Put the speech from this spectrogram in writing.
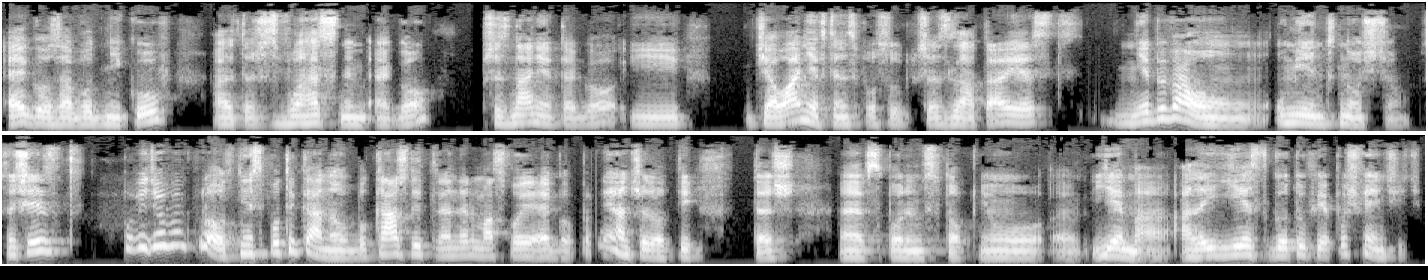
ego zawodników, ale też z własnym ego, przyznanie tego i działanie w ten sposób przez lata jest niebywałą umiejętnością. W sensie jest, powiedziałbym wprost, niespotykaną, bo każdy trener ma swoje ego. Pewnie Ancelotti też e, w sporym stopniu e, je ma, ale jest gotów je poświęcić.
